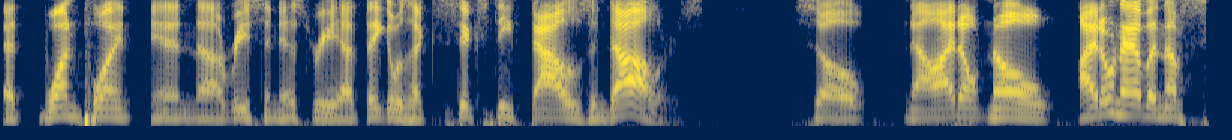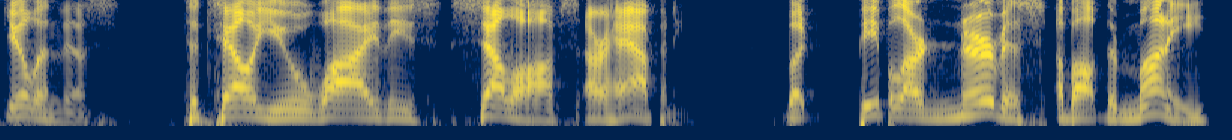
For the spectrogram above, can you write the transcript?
at one point in uh, recent history, I think it was like $60,000. So now I don't know. I don't have enough skill in this to tell you why these sell offs are happening. People are nervous about their money,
